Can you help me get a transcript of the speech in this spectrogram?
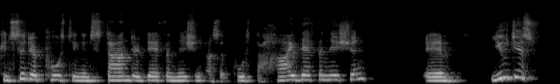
consider posting in standard definition as opposed to high definition. Um, you just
